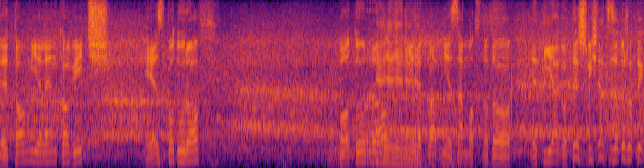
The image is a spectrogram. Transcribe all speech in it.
Y, Tom Jelenkowicz. Jest Bodurow. Bodurow. Nie, nie, nie, nie, nie. dokładnie za mocno do Diago. Też Wiślacy za dużo tych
